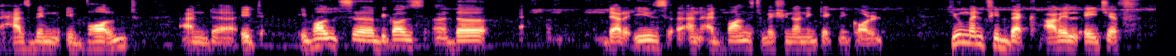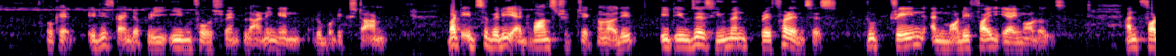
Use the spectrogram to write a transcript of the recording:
has been evolved, and uh, it evolves uh, because uh, the there is an advanced machine learning technique called human feedback (RLHF). Okay, it is kind of reinforcement learning in robotics term, but it's a very advanced technology. It uses human preferences to train and modify AI models, and for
